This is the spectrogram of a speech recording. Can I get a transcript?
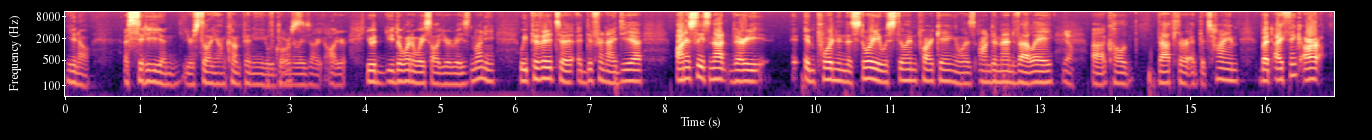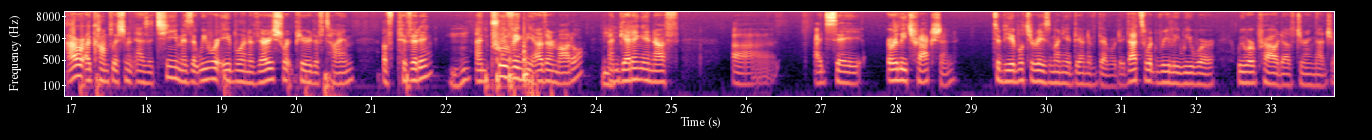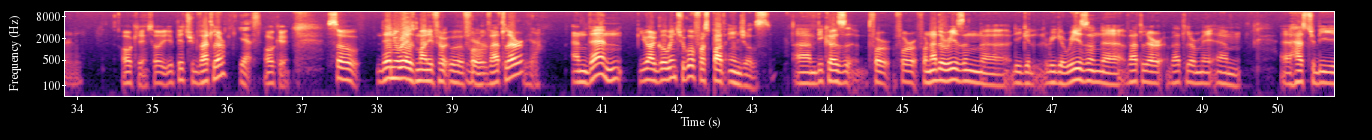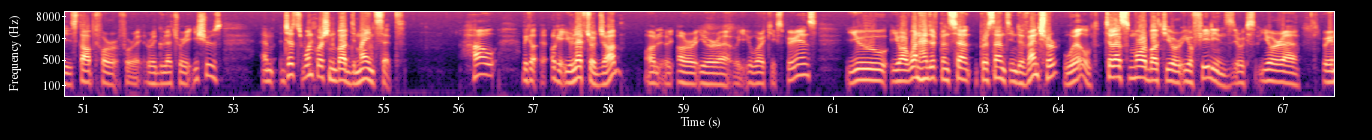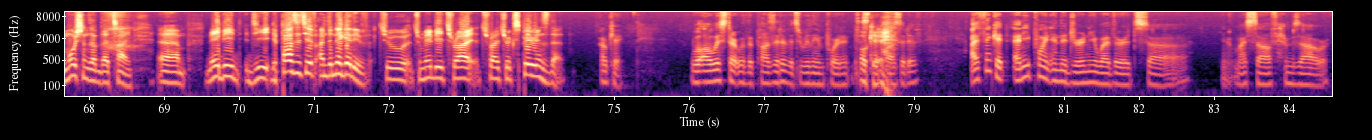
you know, a city and you're still a young company. You Of don't want to course. raise all, all your you would, you don't want to waste all your raised money. We pivoted to a different idea. Honestly, it's not very important in the story. It was still in parking. It was on-demand valet Yeah. uh, called Vatler at the time. But I think our our accomplishment as a team is that we were able in a very short period of time of pivoting Mhm. and proving the other model Mhm. and getting enough, uh, I'd say, early traction to be able to raise money at the end of demo day. That's what really we were we were proud of during that journey. Okay, so you pitched with Vatler. Yes. Okay, so then you raise money for uh, for Yeah. Vatler, Yeah. and then you are going to go for Spot Angels. Um, because uh, for for for another reason, uh, legal legal reason, uh, Vatler Vatler may, um, uh, has to be stopped for for regulatory issues. Um, just one question about the mindset. How because okay, you left your job or or your uh, your work experience. You you are 100% in the venture world. Tell us more about your your feelings, your your uh, your emotions at that time. Um, maybe the the positive and the negative to to maybe try try to experience that. Okay. We'll always start with the positive. It's really important to Okay. stay positive. I think at any point in the journey, whether it's uh, you know myself, Hamza, or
